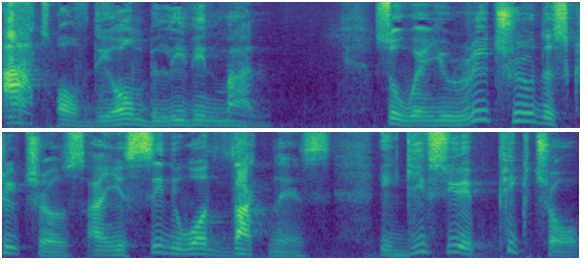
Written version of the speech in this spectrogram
art of the unbelieving man. So when you read through the scriptures and you see the word darkness, it gives you a picture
